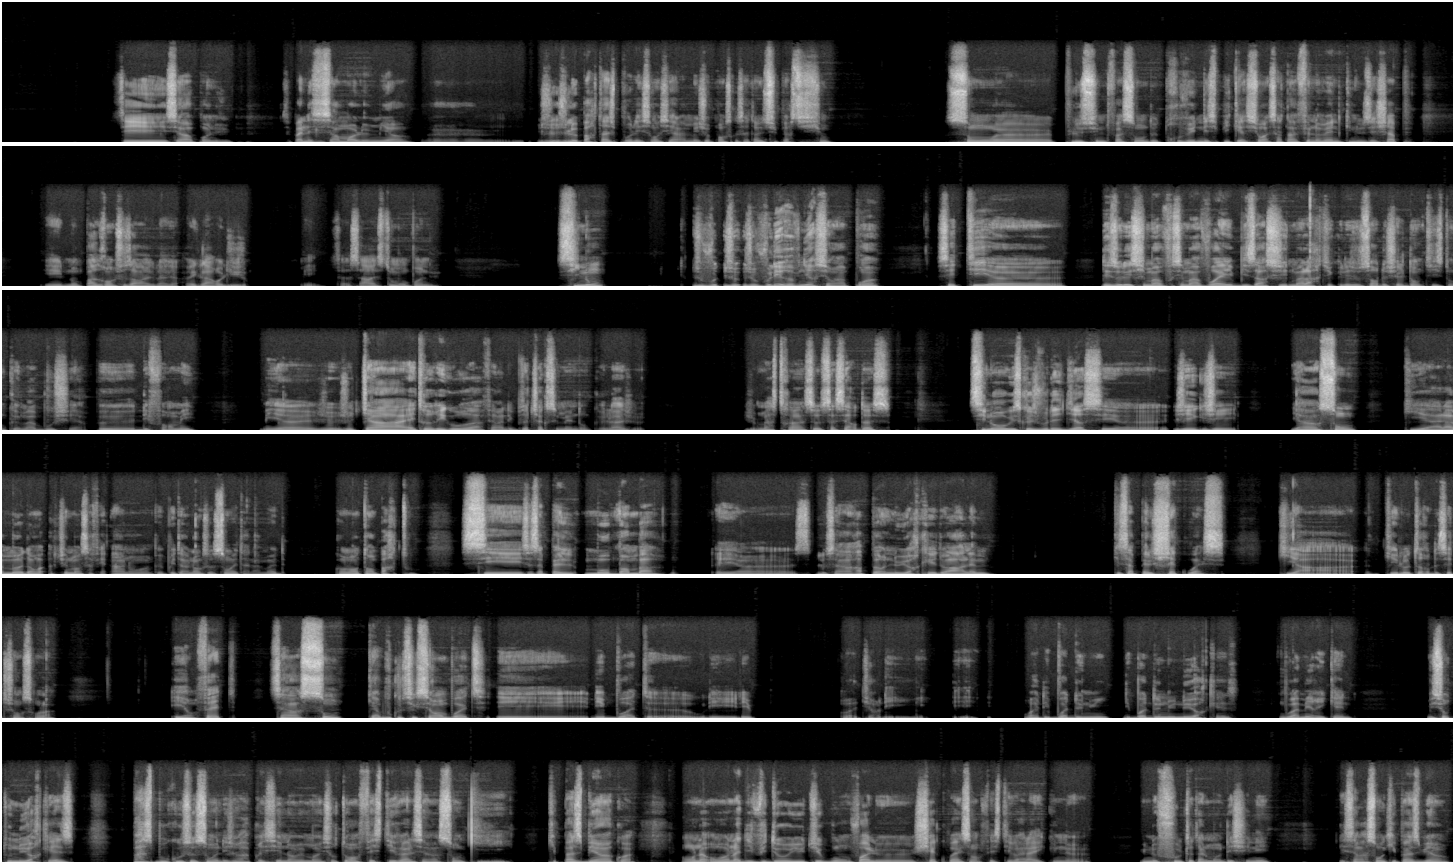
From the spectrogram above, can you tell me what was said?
C'est c'est un point de vue. C'est pas nécessairement le mien. Euh, je, le partage pour l'essentiel, hein, mais je pense que certaines superstitions sont euh, plus une façon de trouver une explication à certains phénomènes qui nous échappent et n'ont pas grand-chose à voir avec la, religion. Mais ça, reste mon point de vue. Sinon, je, vou- je, je voulais revenir sur un point. C'était. euh, désolé si ma, si ma voix est bizarre, si j'ai du mal à articuler, je sors de chez le dentiste, donc ma bouche est un peu déformée. Mais euh, je, tiens à être rigoureux, à faire un épisode chaque semaine, donc euh, là, je, je m'astreins à ce sacerdoce. Sinon, oui, ce que je voulais dire, c'est. euh, j'ai Il y a un son qui est à la mode en- actuellement, ça fait un an, un peu plus d'un an que ce son est à la mode, qu'on l'entend partout. C'est, ça s'appelle Mo Bamba, et euh, c'est un rappeur new-yorkais de Harlem qui s'appelle Sheck West, qui, a, qui est l'auteur de cette chanson-là. Et en fait, c'est un son qui a beaucoup de succès en boîte. Et les boîtes, euh, ou les, les- on va dire les, les- ouais, des boîtes de nuit, des boîtes de nuit new-yorkaises ou américaines, mais surtout new-yorkaises, passent beaucoup ce son et les gens apprécient énormément. Et surtout en festival, c'est un son qui, qui passe bien, quoi. On a, on a des vidéos YouTube où on voit le Sheck West en festival avec une, une foule totalement déchaînée. Et c'est un son qui passe bien.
